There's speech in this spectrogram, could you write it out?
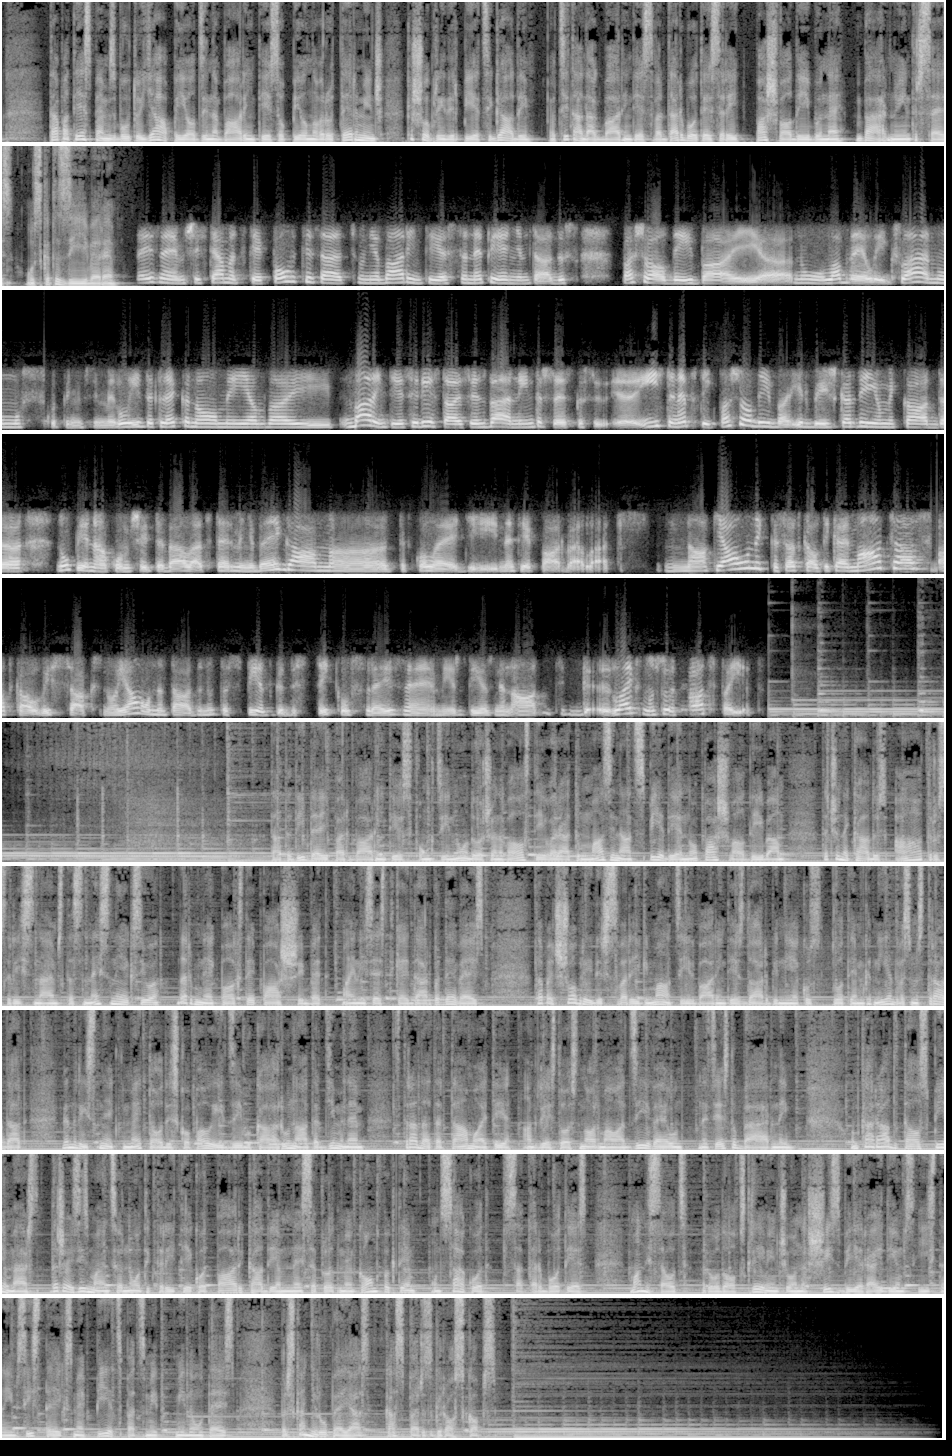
Tāpat iespējams būtu jāpieldzina bāriņtiesu pilnvaru termiņš, kas šobrīd ir pieci gadi, jo citādāk bāriņtiesa var darboties arī pašvaldību, ne bērnu interesēs, uzskata Zīvere. Reizēm šis temats tiek politizēts, un ja bāriņtiesa nepieņem tādus pašvaldībai nu, labvēlīgus lēmumus, kur, pieņemsim, ir līdzekļu ekonomija vai bāriņties ir iestājusies bērnu interesēs, kas īsti nepatīk pašvaldībai. Ir bijuši gadījumi, kad, nu, pienākumi šī te vēlēta termiņa beigām, tad kolēģi netiek pārvēlēti nāk jauni, kas atkal tikai mācās, atkal viss sāks no jauna, tāda, nu, tas piecgadas cikls reizēm ir diezgan ātri, laiks mums ļoti ātri paiet. Tātad ideja par bāriņtiesu funkciju nodošanu valstī varētu mazināt spiedienu no pašvaldībām, taču nekādus ātrus risinājumus tas nesniegs, jo darbinieki paliks tie paši, bet mainīsies tikai darba devējs. Tāpēc šobrīd ir svarīgi mācīt bāriņtiesu darbiniekus, dot tiem gan iedvesmu strādāt, gan arī sniegt metodisko palīdzību, kā runāt ar ģimenēm, strādāt ar tām, lai tie atgrieztos normālā dzīvē un neciestu bērni. Un kā rāda tāls piemērs, dažreiz izmaiņas var notikt arī tiekot pāri kādiem nesaprotamiem konfliktiem un sākot sadarboties. Mani sauc Rudolfs Krieviņš, un šis bija raidījums īstenības izteiksme 15 minūtēs. Par skaņu rūpējās Kaspars Groskops.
